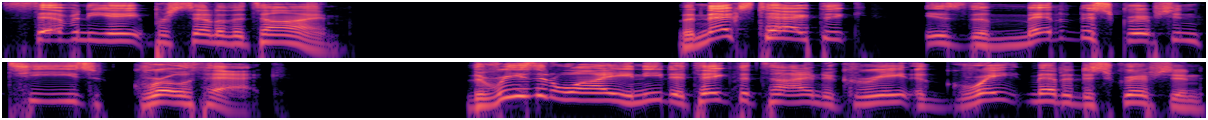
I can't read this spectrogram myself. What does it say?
78% of the time. The next tactic is the meta description tease growth hack. The reason why you need to take the time to create a great meta description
